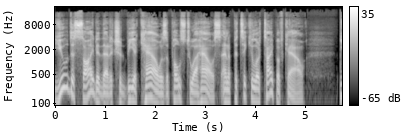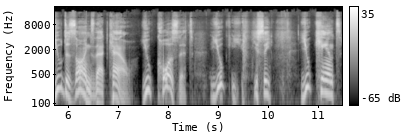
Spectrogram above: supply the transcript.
you decided that it should be a cow as opposed to a house and a particular type of cow. You designed that cow. You caused it. You you see, you can't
